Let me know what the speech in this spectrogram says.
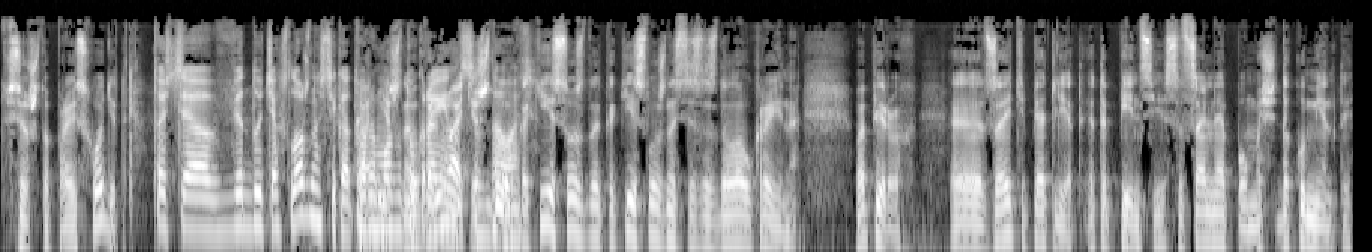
все, что происходит. То есть э, ввиду тех сложностей, которые Конечно, может Украина вы понимаете, создавать. Что, какие, созда... какие сложности создала Украина? Во-первых, за эти пять лет. Это пенсии, социальная помощь, документы,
